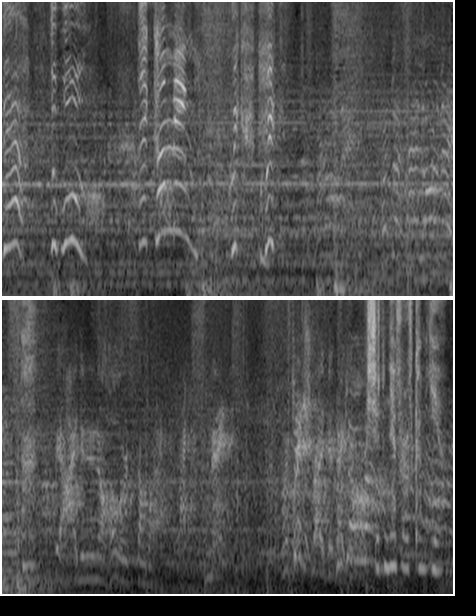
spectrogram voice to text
There! The wall! They're coming! Quick, quick! Be hiding in a hole somewhere, like snakes. Which way did they go? We should never have come here.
